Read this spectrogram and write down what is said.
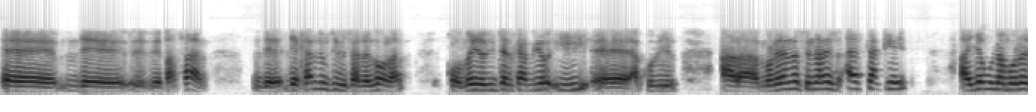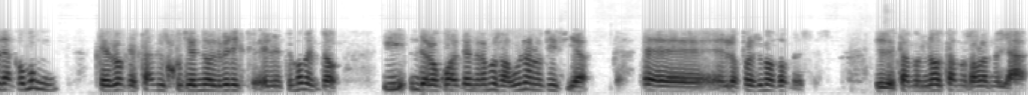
eh, de, de, pasar, de dejar de utilizar el dólar como medio de intercambio y eh, acudir a las monedas nacionales hasta que haya una moneda común, que es lo que está discutiendo el BRIC en este momento, y de lo cual tendremos alguna noticia eh, en los próximos dos meses. Y estamos, no estamos hablando ya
